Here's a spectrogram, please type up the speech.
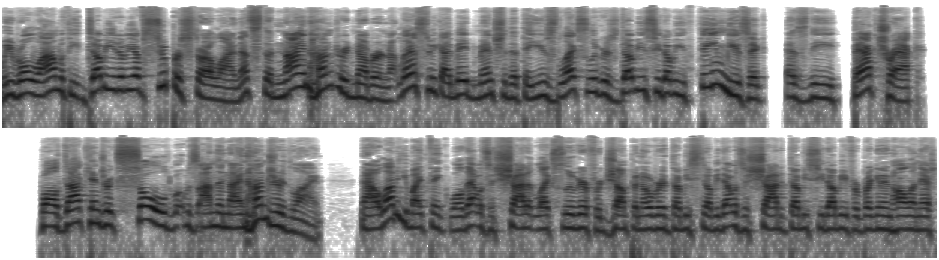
We roll on with the WWF Superstar line. That's the 900 number. Last week I made mention that they used Lex Luger's WCW theme music as the backtrack while Doc Hendrix sold what was on the 900 line. Now, a lot of you might think, well, that was a shot at Lex Luger for jumping over to WCW. That was a shot at WCW for bringing in Hall and Nash.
